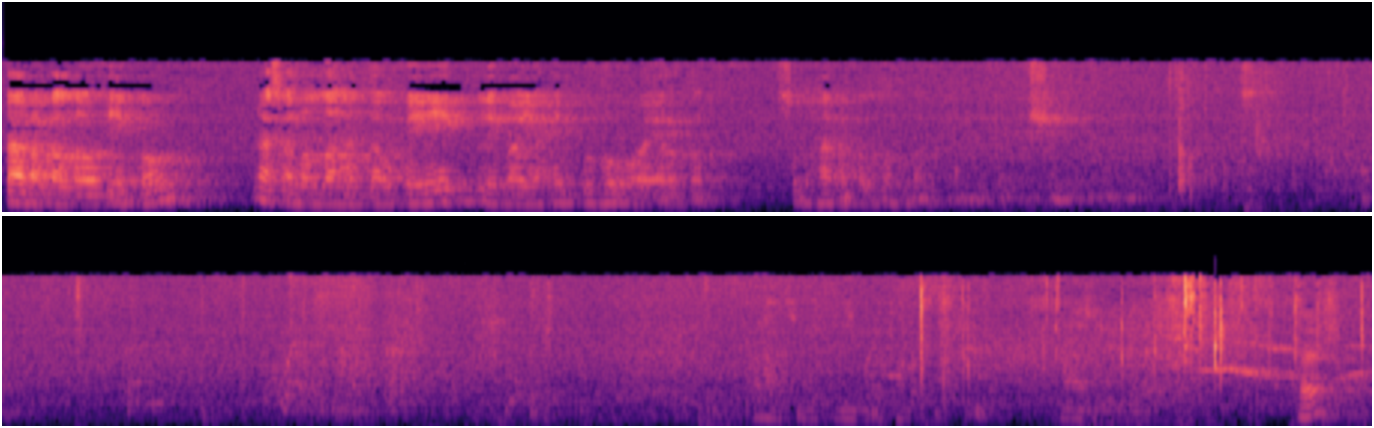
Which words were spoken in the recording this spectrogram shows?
Barakallahu fiikum. Nasallallahu taufiq lima yuhibbuhu wa yarda. Subhanakallahumma wa Hah?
